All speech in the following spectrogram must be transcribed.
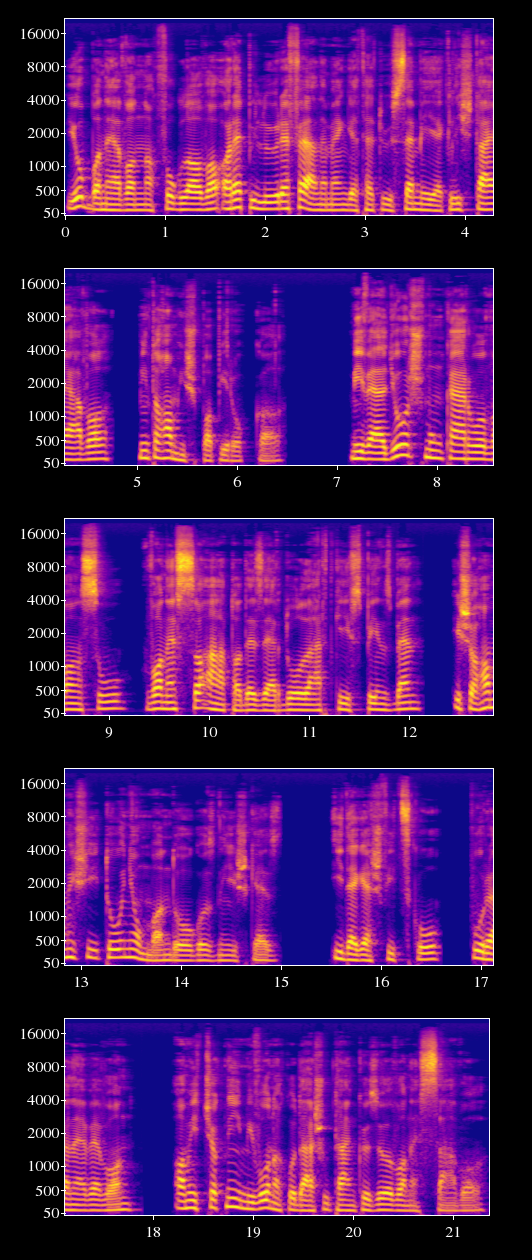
jobban el vannak foglalva a repülőre fel nem engedhető személyek listájával, mint a hamis papírokkal. Mivel gyors munkáról van szó, Vanessa átad ezer dollárt készpénzben, és a hamisító nyomban dolgozni is kezd. Ideges fickó, fura neve van, amit csak némi vonakodás után közöl Vanessával.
